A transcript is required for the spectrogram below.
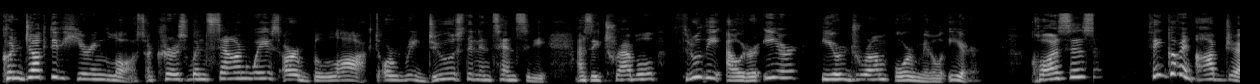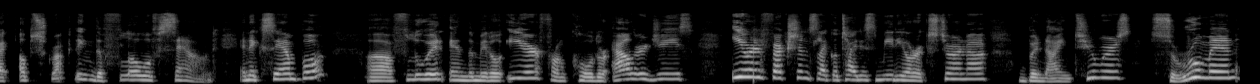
Conductive hearing loss occurs when sound waves are blocked or reduced in intensity as they travel through the outer ear, eardrum, or middle ear. Causes Think of an object obstructing the flow of sound. An example uh, fluid in the middle ear from cold or allergies, ear infections like otitis media or externa, benign tumors, cerumen,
